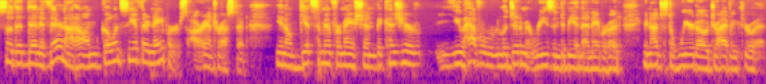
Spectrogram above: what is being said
so that then if they're not home go and see if their neighbors are interested. You know get some information because you're you have a legitimate reason to be in that neighborhood. You're not just a weirdo driving through it.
